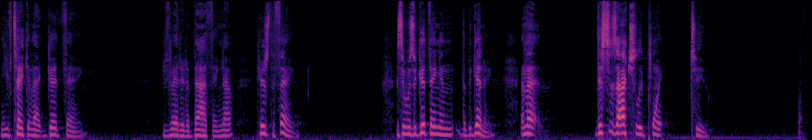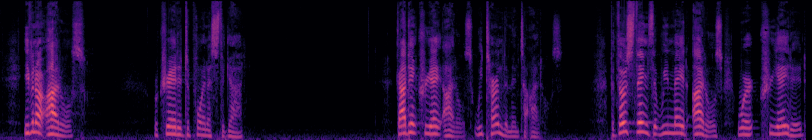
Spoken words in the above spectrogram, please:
And you've taken that good thing, you've made it a bad thing. Now, here's the thing is it was a good thing in the beginning. And that this is actually point two. Even our idols were created to point us to God. God didn't create idols, we turned them into idols. But those things that we made idols were created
